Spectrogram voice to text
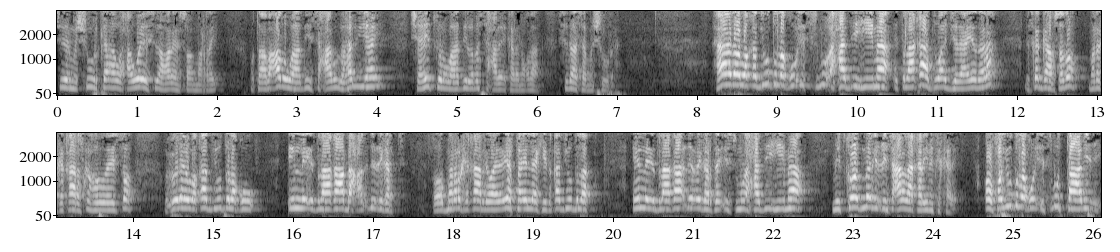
sida mashhuurka ah waxaa weeye sida horen soo maray mutaabacadu waa haddii saxaabigu hal u yahay shaahidkuna waa haddii laba saxaabi ay kala noqdaan sidaasaa mashhuur ah hada waqad yuطlaqu ismu axadihima iطlaaqaad waa jira iyadana iska gaabsado mararka qaar iska hudaysto wuxuu leeya waqad yuطlaqu in la iطlaaqaa dha dhici karta oo mararka qaar waa yartahay lakin qad yuطlaq in la iطlaaqaa dhici karta ismu axadihima midkood magaciisa cala akari midka kale oo fa yuطlaqu ismu taabici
